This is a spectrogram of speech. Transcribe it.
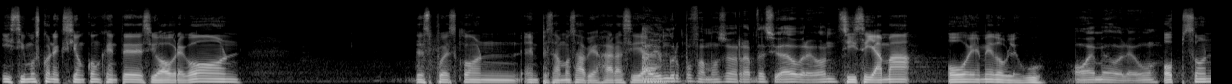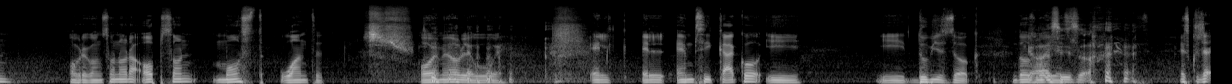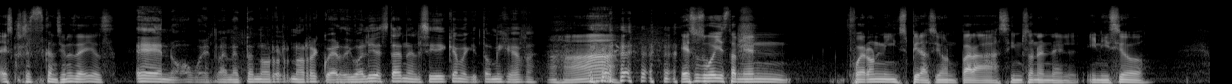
hicimos conexión con gente de Ciudad Obregón. Después con empezamos a viajar así a... Había un grupo famoso de rap de Ciudad de Obregón, Sí, se llama OMW. OMW. Opson, Obregón Sonora, Opson Most Wanted. OMW, güey. El, el MC Caco y, y Dubious Dog. Dos ¿Qué? Escucha, ¿Escuchaste canciones de ellos? Eh, no, güey, la neta no, no recuerdo. Igual y está en el CD que me quitó mi jefa. Ajá. Esos güeyes también fueron inspiración para Simpson en el inicio.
